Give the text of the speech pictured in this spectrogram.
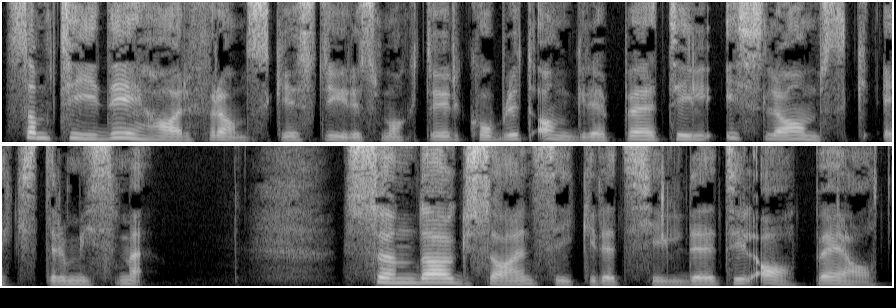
Samtidig har franske styresmakter koblet angrepet til islamsk ekstremisme. Søndag sa en sikkerhetskilde til Ap at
